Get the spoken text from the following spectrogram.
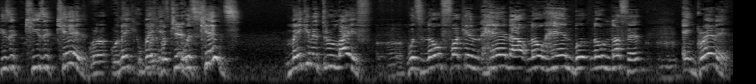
He's a he's a kid. Well, with- Make, with- make, with kids. With kids. Making it through life Uh-huh. with no fucking handout, no handbook, no nothing. Mm-hmm. And granted,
